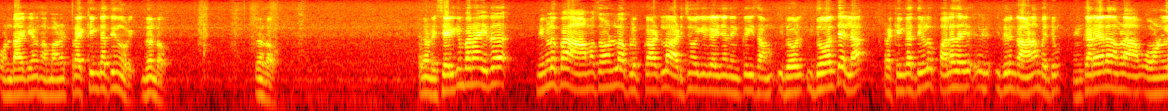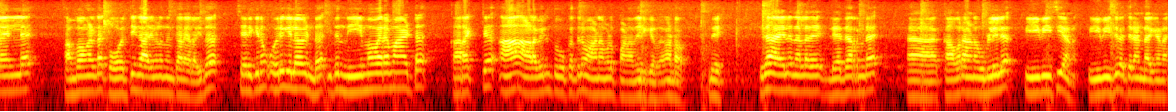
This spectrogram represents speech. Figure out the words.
ഉണ്ടാക്കിയ സംഭവമാണ് ട്രക്കിംഗ് കത്തി എന്ന് പറയും. ഇതുണ്ടോ? ഇതുണ്ടോ? ഇതുണ്ടോ? ശരിക്കും പറഞ്ഞാൽ ഇത് നിങ്ങളിപ്പോൾ ആമസോണിലോ ഫ്ലിപ്കാർട്ടിലോ അടിച്ചു നോക്കി കഴിഞ്ഞാൽ നിങ്ങൾക്ക് ഈ സം ഇതോ ഇതുപോലത്തെ അല്ല ട്രക്കിംഗ് കത്തികൾ പല ഇതിലും കാണാൻ പറ്റും. നിങ്ങൾക്കറിയാലോ നമ്മൾ ഓൺലൈനിലെ സംഭവങ്ങളുടെ ക്വാളിറ്റിയും കാര്യങ്ങളും നിങ്ങൾക്കറിയാലോ ഇത് ശരിക്കും ഒരു കിലോ ഉണ്ട്. ഇത് നിയമപരമായിട്ട് കറക്റ്റ് ആ അളവിലും തൂക്കത്തിലുമാണ് നമ്മൾ പണിതിരിക്കുന്നത്. കണ്ടോ? ഇത് ഇതായാലും നല്ലത് ലെതറിന്റെ കവറാണ് ഉള്ളിൽ പി വി സി ആണ്. പി വി സി വെച്ചിട്ട് ഉണ്ടാക്കിയാണ്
